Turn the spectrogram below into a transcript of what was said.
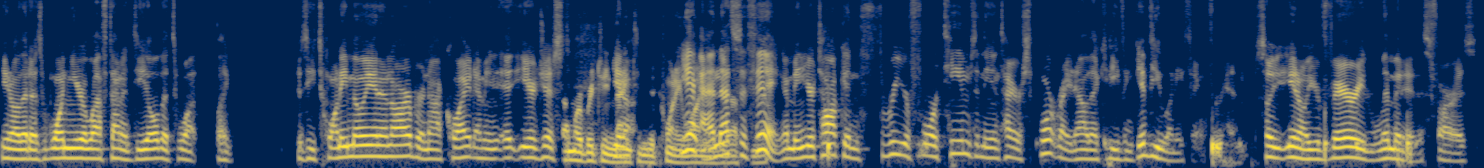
you know, that has one year left on a deal that's what like is he 20 million in arb or not quite? I mean it, you're just somewhere between 19 know, to 21 yeah and that's the thing. I mean you're talking three or four teams in the entire sport right now that could even give you anything for him. So you know you're very limited as far as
